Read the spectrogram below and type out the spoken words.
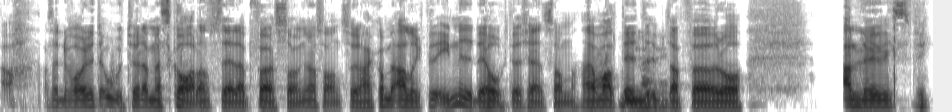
alltså det var ju lite otur med skadan som där på försäsongen och sånt, så han kom aldrig riktigt in i det HT känns som. Han var alltid lite utanför och aldrig fick,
